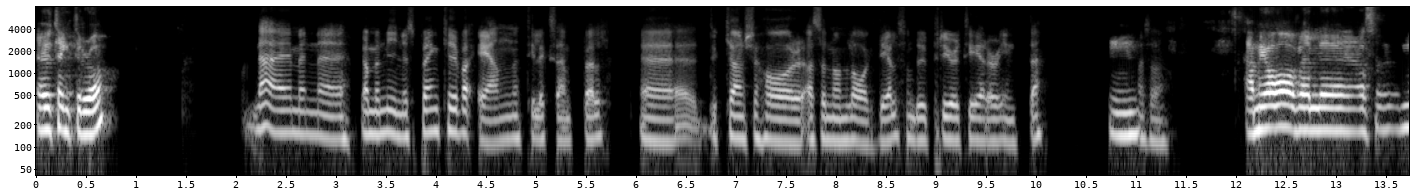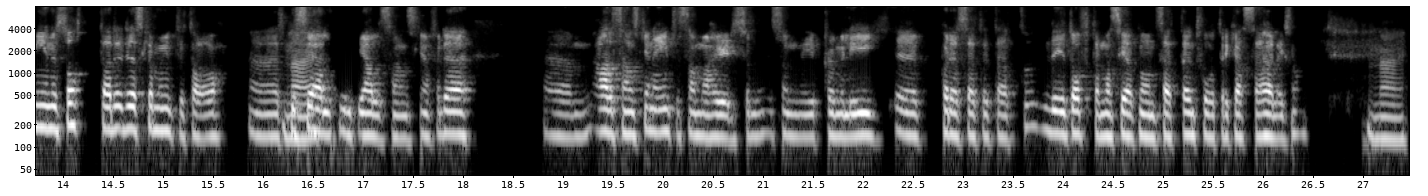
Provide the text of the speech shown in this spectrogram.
Hur tänkte du då? Nej, men, eh, ja, men minuspoäng kan ju vara en till exempel. Eh, du kanske har alltså, någon lagdel som du prioriterar och inte. Mm. Alltså, Ja, men jag har väl eh, alltså, minus åtta, det, det ska man ju inte ta. Eh, speciellt inte i allsvenskan. För det, eh, allsvenskan är inte samma höjd som, som i Premier League. Eh, på det sättet att det är inte ofta man ser att någon sätter en två, tre kassa här. Liksom. nej.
